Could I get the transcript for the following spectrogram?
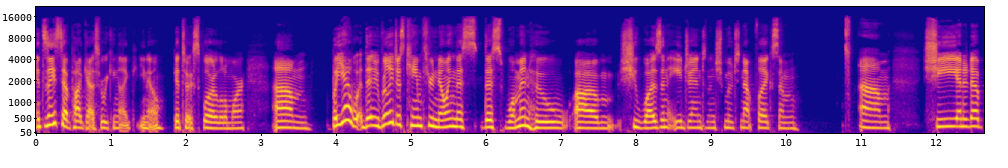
it's nice to have podcasts where we can like you know get to explore a little more um but yeah it really just came through knowing this this woman who um she was an agent and then she moved to netflix and um she ended up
